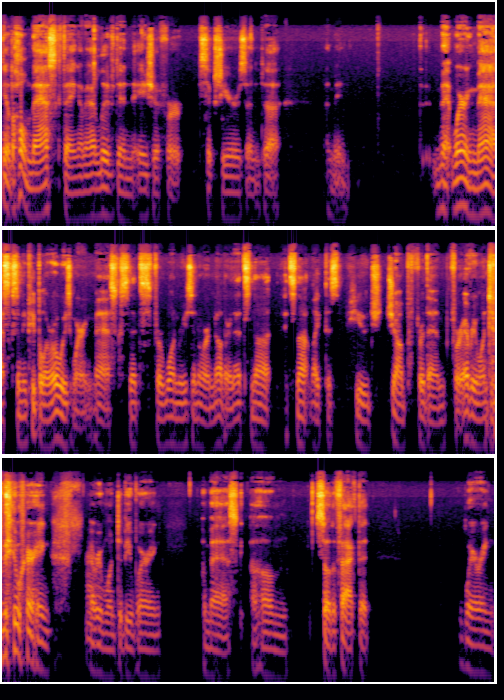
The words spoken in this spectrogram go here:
you know, the whole mask thing. I mean, I lived in Asia for six years, and uh, I mean, wearing masks. I mean, people are always wearing masks. That's for one reason or another. That's not. It's not like this huge jump for them for everyone to be wearing, right. everyone to be wearing a mask. Um, so the fact that wearing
